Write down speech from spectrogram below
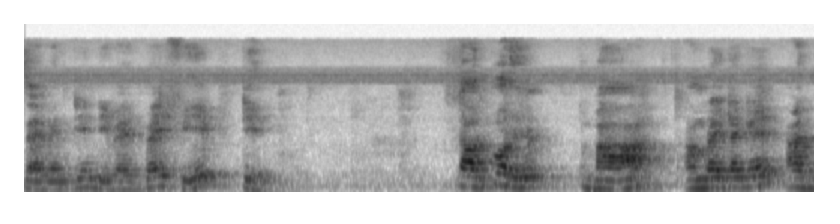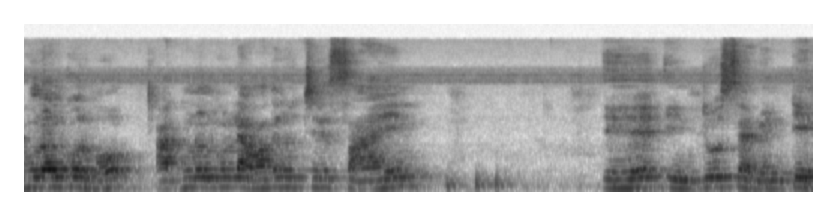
seventeen divide by fifteen তারপরে বা আমরা এটাকে আট গুণন করব। আট গুণন করলে আমাদের হচ্ছে sine A into seventeen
